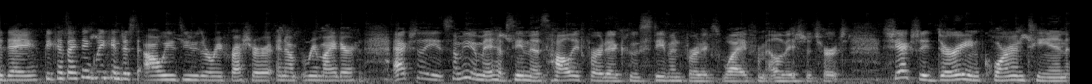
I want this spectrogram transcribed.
today because I think we can just always use a refresher and a reminder. Actually, some of you may have seen this. Holly Furtick, who's Steven Furtick's wife from Elevation Church, she actually during quarantine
